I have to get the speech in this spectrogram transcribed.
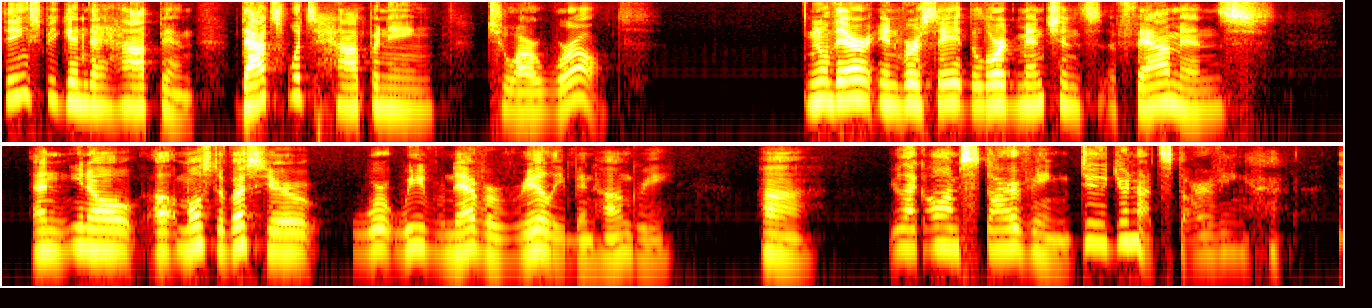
things begin to happen. That's what's happening to our world. You know, there in verse 8, the Lord mentions famines. And, you know, uh, most of us here, we have never really been hungry. Huh? You're like, oh, I'm starving. Dude, you're not starving.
